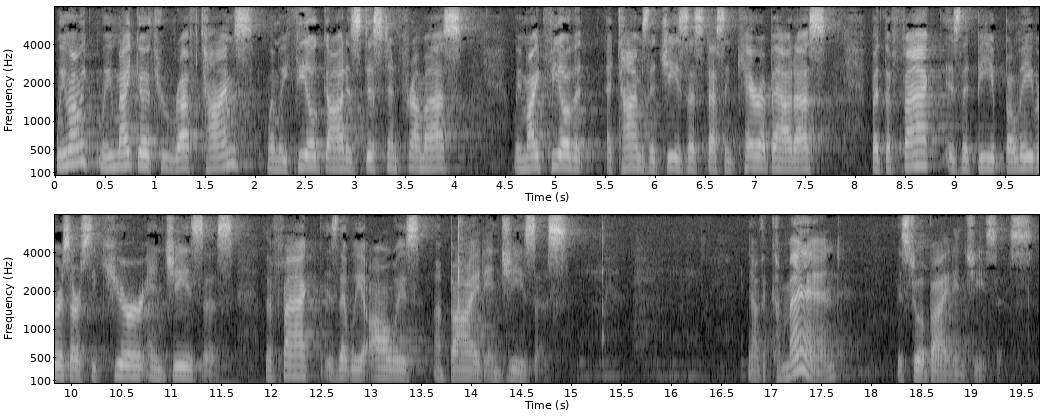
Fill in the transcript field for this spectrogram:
We might, we might go through rough times when we feel God is distant from us. We might feel that at times that Jesus doesn't care about us. But the fact is that believers are secure in Jesus. The fact is that we always abide in Jesus. Now, the command is to abide in Jesus.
